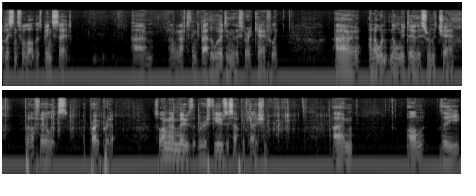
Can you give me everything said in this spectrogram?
I've listened to a lot that's been said, um, and I'm going to have to think about the wording of this very carefully. Uh, and I wouldn't normally do this from the chair, but I feel it's appropriate. So I'm going to move that we refuse this application um, on the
